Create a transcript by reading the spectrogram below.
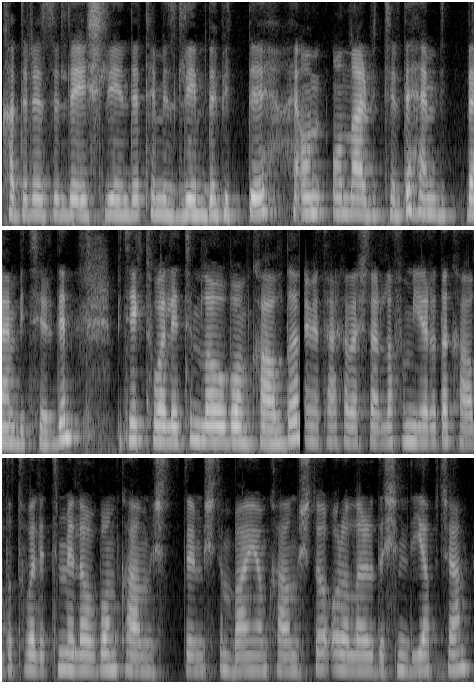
Kadir Ezil de eşliğinde temizliğim de bitti. On- Onlar bitirdi hem ben bitirdim. Bir tek tuvaletim lavabom kaldı. Evet arkadaşlar lafım yarıda kaldı. Tuvaletim ve lavabom kalmıştı demiştim. Banyom kalmıştı. Oraları da şimdi yapacağım.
